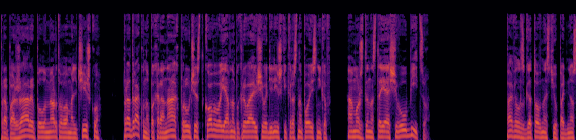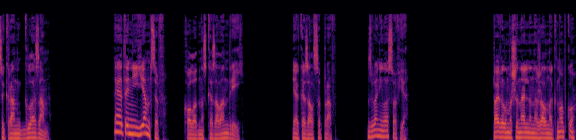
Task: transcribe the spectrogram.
Про пожары, полумертвого мальчишку, про драку на похоронах, про участкового, явно покрывающего делишки краснопоясников, а может и настоящего убийцу. Павел с готовностью поднес экран к глазам. «Это не Емцев», — холодно сказал Андрей. И оказался прав. Звонила Софья. Павел машинально нажал на кнопку,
